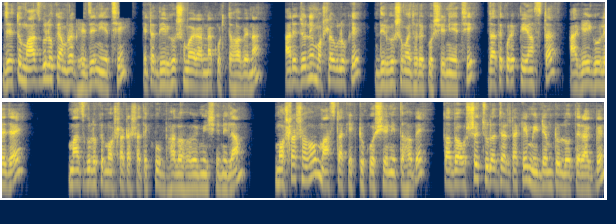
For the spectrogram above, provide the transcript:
যেহেতু মাছগুলোকে আমরা ভেজে নিয়েছি, এটা দীর্ঘ সময় রান্না করতে হবে না। আর এর জন্যই মশলাগুলোকে দীর্ঘ সময় ধরে কষিয়ে নিয়েছি। যাতে করে পেঁয়াজটা আগেই গলে যায়। মাছগুলোকে মশলাটার সাথে খুব ভালোভাবে মিশিয়ে নিলাম। মশলা সহ মাছটাকে একটু কষিয়ে নিতে হবে। তবে অবশ্যই চুলার জালটাকে মিডিয়াম টু লোতে রাখবেন।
